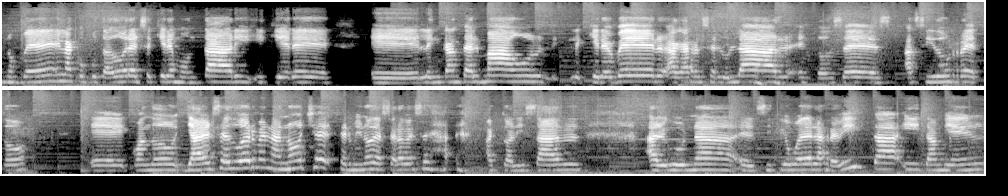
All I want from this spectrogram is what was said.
nos ve en la computadora él se quiere montar y, y quiere eh, le encanta el mouse, le, quiere ver, agarra el celular, entonces ha sido un reto. Eh, cuando ya él se duerme en la noche, termino de hacer a veces actualizar alguna el sitio web de la revista y también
